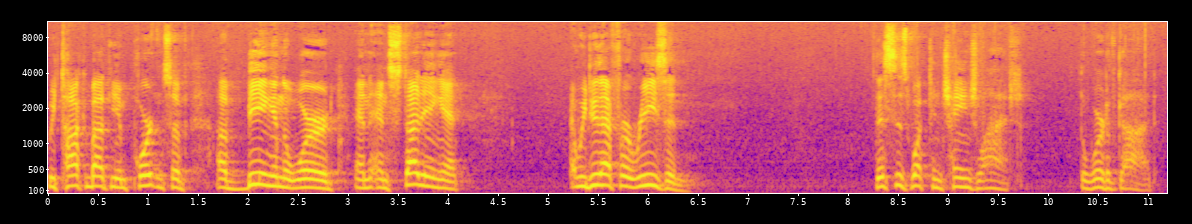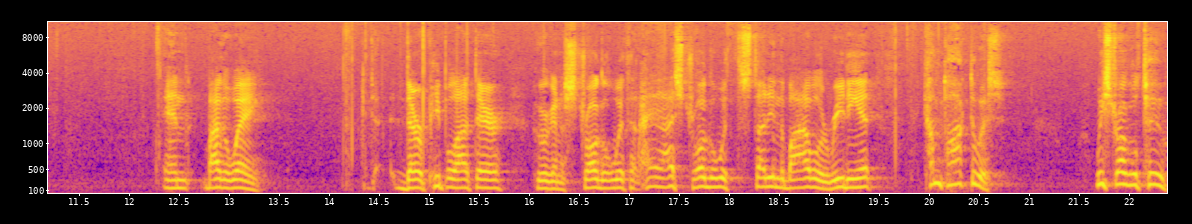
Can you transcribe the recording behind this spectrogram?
we talk about the importance of, of being in the Word and, and studying it. And we do that for a reason. This is what can change lives the Word of God. And by the way, there are people out there who are going to struggle with it. Hey, I struggle with studying the Bible or reading it. Come talk to us. We struggle too.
